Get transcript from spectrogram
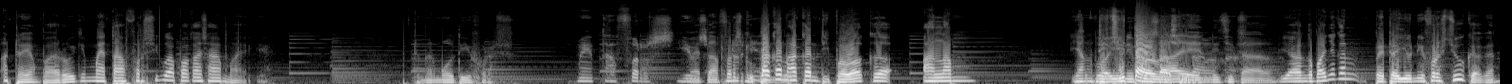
ada yang baru ini metaverse itu apakah sama ya? Dengan multiverse. Metaverse. Ya, Metaverse. Kita kan akan dibawa ke alam yang sebuah digital universe tadi. lain digital Ya anggapannya kan beda universe juga kan?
